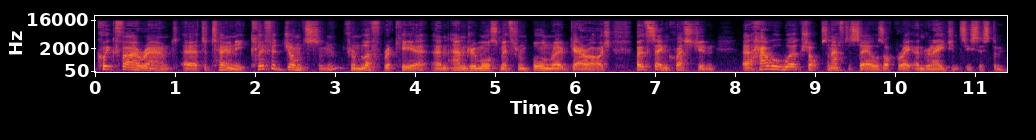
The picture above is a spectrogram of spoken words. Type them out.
Quick fire round uh, to Tony. Clifford Johnson from Loughborough Kia and Andrew Mooresmith from Bourne Road Garage. Both same question. Uh, how will workshops and after sales operate under an agency system?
